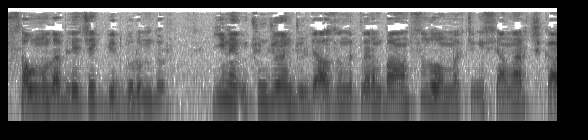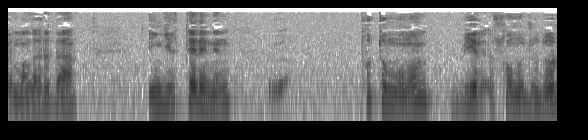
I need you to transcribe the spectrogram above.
savunulabilecek bir durumdur. Yine üçüncü öncülde azınlıkların bağımsız olmak için isyanlar çıkarmaları da İngiltere'nin tutumunun bir sonucudur.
